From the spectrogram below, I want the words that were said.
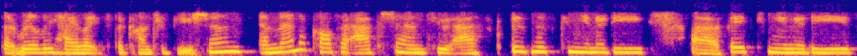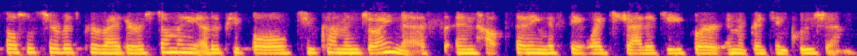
that really highlights the contributions, and then a call to action to ask business community, uh, faith community, social service providers, so many other people to come and join us and help setting a statewide strategy for immigrant inclusion.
